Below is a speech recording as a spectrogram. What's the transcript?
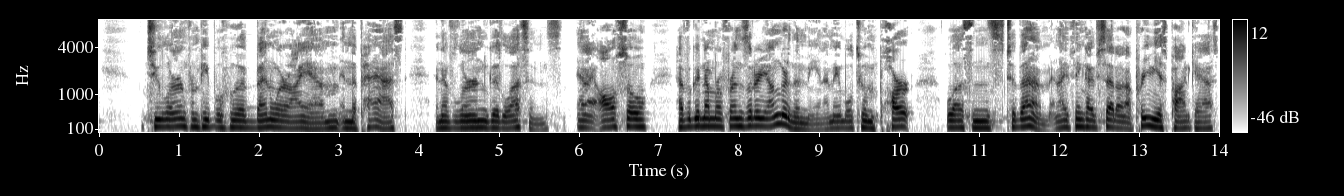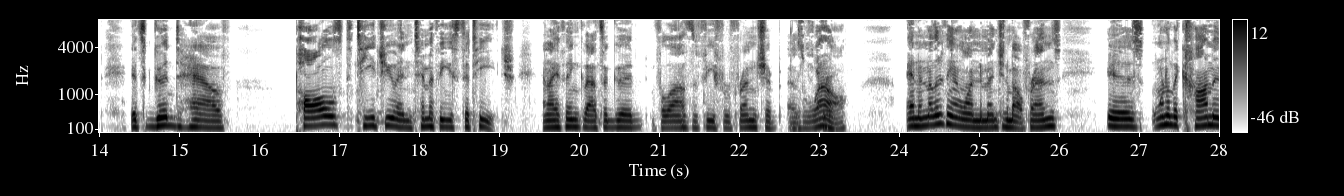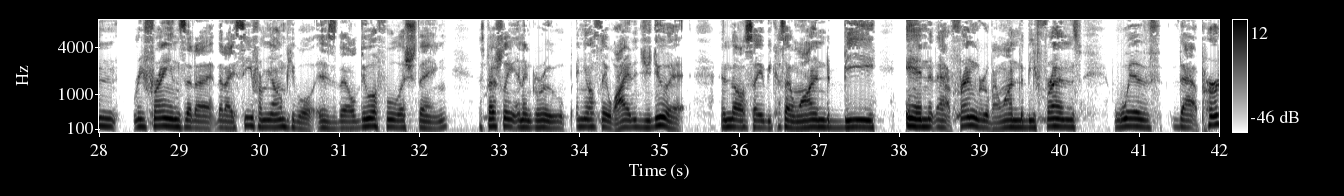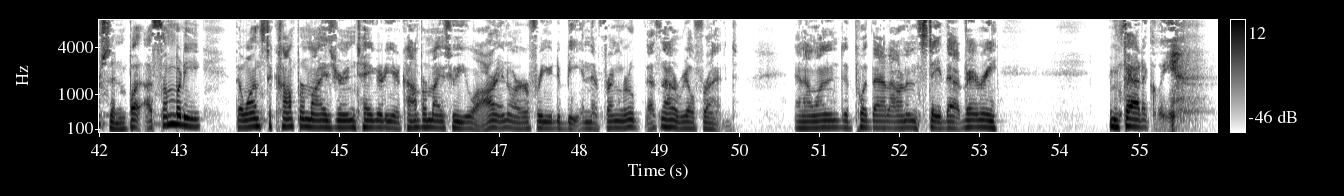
to learn from people who have been where I am in the past and have learned good lessons. And I also have a good number of friends that are younger than me and I'm able to impart lessons to them. And I think I've said on a previous podcast, it's good to have Paul's to teach you and Timothy's to teach. And I think that's a good philosophy for friendship as well. And another thing I wanted to mention about friends is one of the common refrains that I, that I see from young people is they'll do a foolish thing, especially in a group, and you'll say, why did you do it? And they'll say, because I wanted to be in that friend group. I wanted to be friends with that person. But uh, somebody that wants to compromise your integrity or compromise who you are in order for you to be in their friend group, that's not a real friend. And I wanted to put that out and state that very emphatically.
